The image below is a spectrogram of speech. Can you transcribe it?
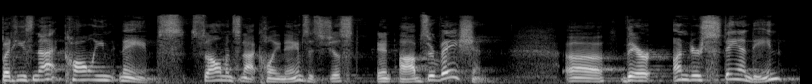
But he's not calling names. Solomon's not calling names, it's just an observation. Uh, their understanding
